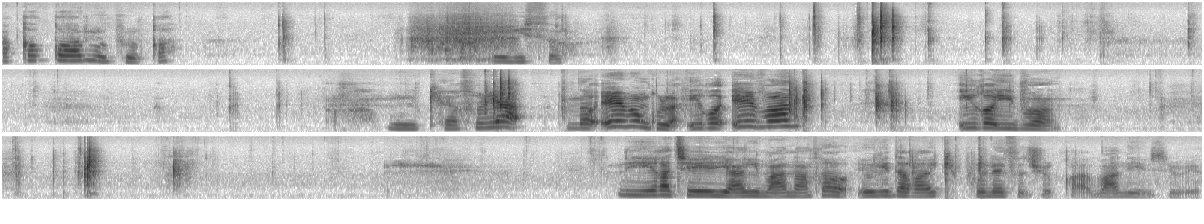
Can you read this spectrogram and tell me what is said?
아까 거 한번 볼까? 여기 있어. 뭔 개소리야? 너 1번 골라. 이거 1번, 이거 2번. 근데 얘가 제일 양이 많아서 여기다가 이렇게 보내서 줄 거야. 많이 있으면.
